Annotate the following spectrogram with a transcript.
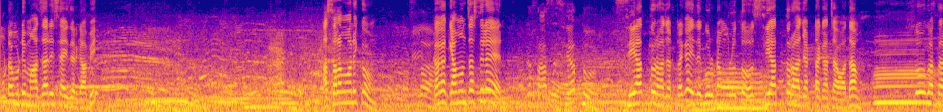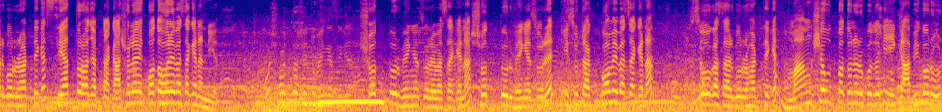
মোটামুটি মাঝারি সাইজের গাবি আসসালামু আলাইকুম। কাকা কেমন চাচ্ছিলেন? ছিয়াত্তর। হাজার টাকা এই যে গরুটা মূলত ছিয়াত্তর হাজার টাকা চাওয়া দাম। চৌগাছার গরুর হাট থেকে ছিয়াত্তর হাজার টাকা। আসলে কত হলে বেচা কেনার নিয়ে? সত্তর ভেঙে চড়ে বেচা কেনা সত্তর ভেঙে চড়ে কিছুটা কমে বেচা কেনা। চৌগাছার গরুর হাট থেকে মাংস উৎপাদনের উপযোগী এই গাভী গরুর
